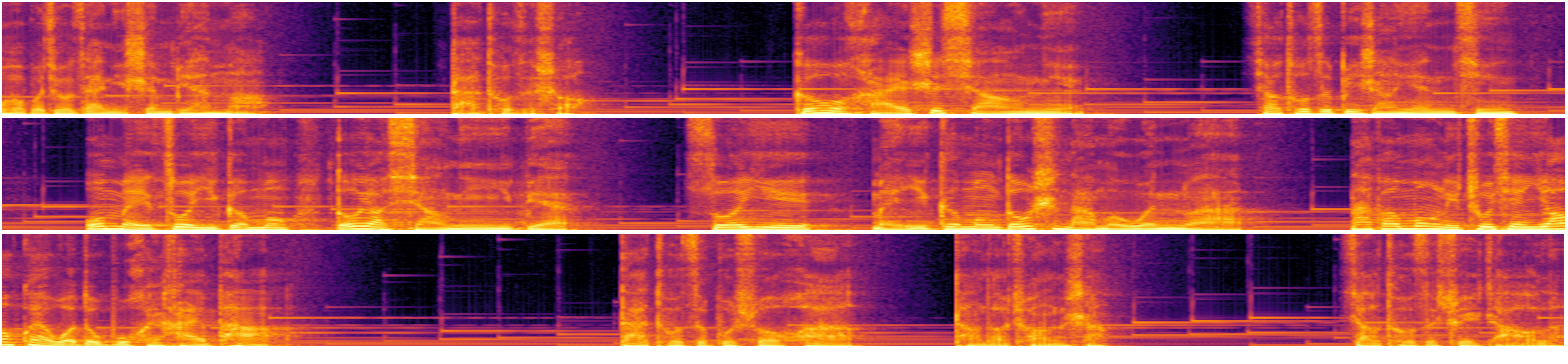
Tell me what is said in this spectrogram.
我不就在你身边吗？”大兔子说：“可我还是想你。”小兔子闭上眼睛：“我每做一个梦都要想你一遍，所以每一个梦都是那么温暖，哪怕梦里出现妖怪，我都不会害怕。”兔子不说话，躺到床上。小兔子睡着了，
